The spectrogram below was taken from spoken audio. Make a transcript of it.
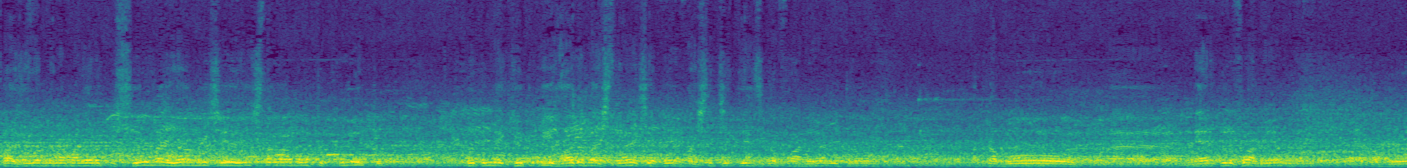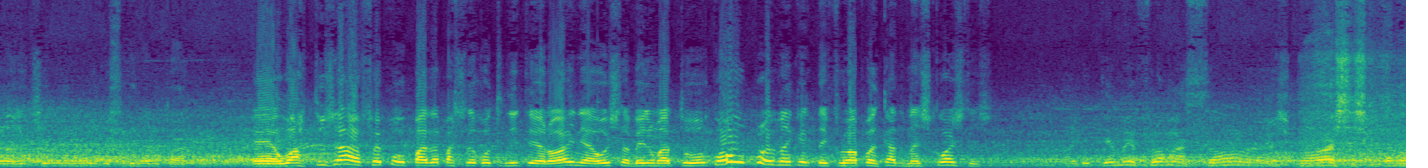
fazer da melhor maneira possível, mas realmente a gente estava muito curto contra uma equipe que roda bastante, é bem, bastante intensa com o Flamengo, então acabou é, mérito do Flamengo, né? acabou a gente não conseguindo vitória. É, o Arthur já foi poupado na partida contra o Niterói, né? Hoje também não matou. Qual o problema que ele tem? Foi uma pancada nas costas? Ele tem uma inflamação nas costas que estava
